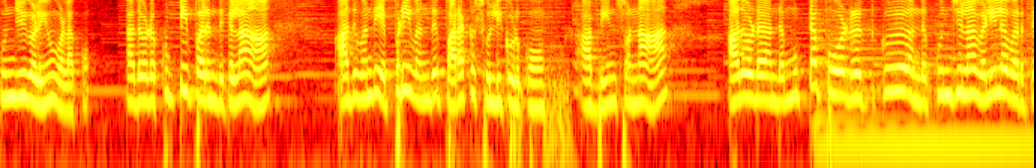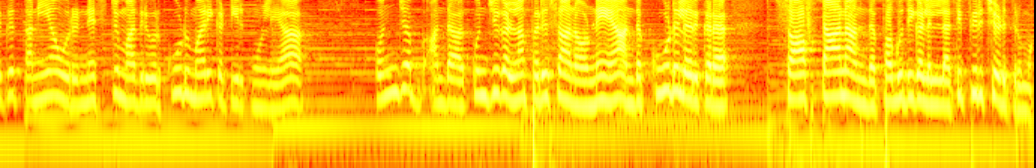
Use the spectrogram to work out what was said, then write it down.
குஞ்சுகளையும் வளர்க்கும். அதோட குட்டி பருந்துக்கெல்லாம் அது வந்து எப்படி வந்து பறக்க சொல்லி கொடுக்கும் அப்படின்னு சொன்னால் அதோட அந்த முட்டை போடுறதுக்கு அந்த குஞ்சுலாம் வெளியில் வர்றதுக்கு தனியாக ஒரு நெஸ்ட்டு மாதிரி ஒரு கூடு மாதிரி கட்டியிருக்கும் இல்லையா? கொஞ்சம் அந்த குஞ்சுகள்லாம் பெருசான உடனே அந்த கூடில் இருக்கிற சாஃப்டான அந்த பகுதிகள் எல்லாத்தையும் பிரித்து எடுத்துருமா.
